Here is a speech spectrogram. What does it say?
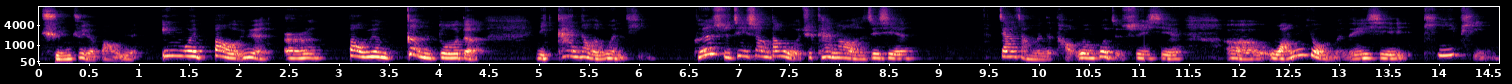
群聚的抱怨，因为抱怨而抱怨更多的你看到的问题。可是实际上，当我去看到的这些家长们的讨论，或者是一些呃网友们的一些批评。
